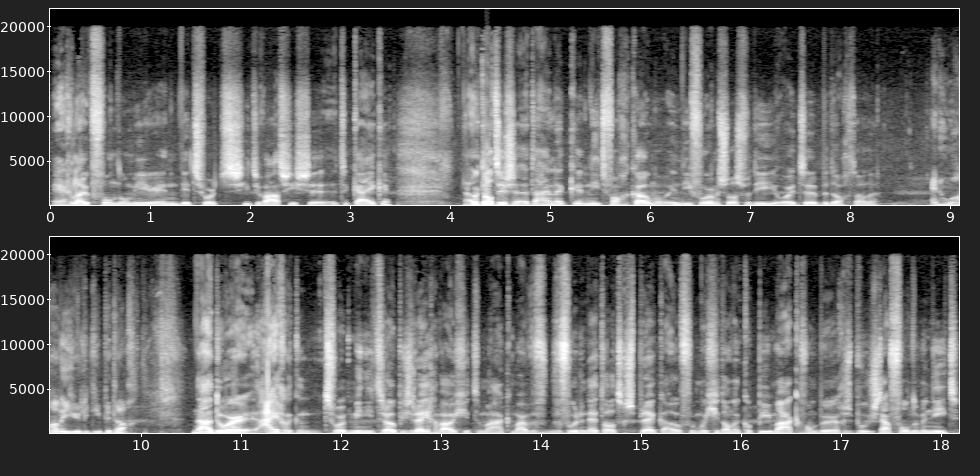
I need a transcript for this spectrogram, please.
erg leuk vonden om hier in dit soort situaties uh, te kijken. Ook dat is uiteindelijk niet van gekomen in die vorm zoals we die ooit bedacht hadden. En hoe hadden jullie die bedacht? Nou, door eigenlijk een soort mini-tropisch regenwoudje te maken. Maar we, we voerden net al het gesprek over, moet je dan een kopie maken van Burgers Bush? Nou, vonden we niet.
